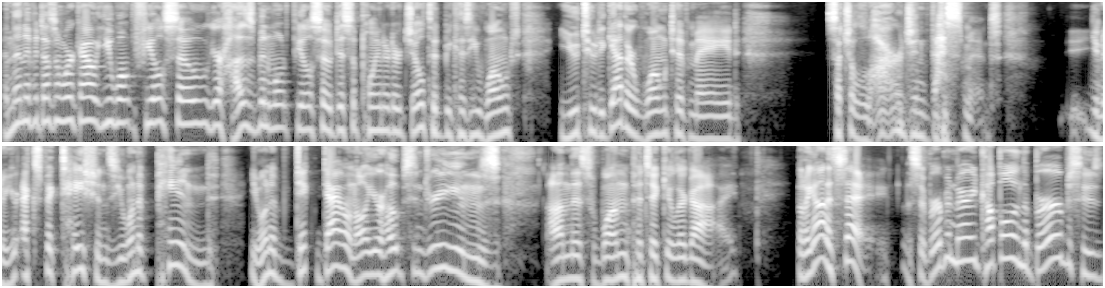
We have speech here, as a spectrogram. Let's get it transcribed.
And then if it doesn't work out, you won't feel so, your husband won't feel so disappointed or jilted because he won't, you two together won't have made such a large investment. You know, your expectations, you want to pinned, you want to dick down all your hopes and dreams on this one particular guy. But I gotta say, the suburban married couple in the burbs whose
